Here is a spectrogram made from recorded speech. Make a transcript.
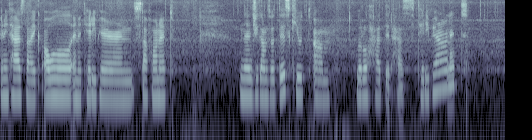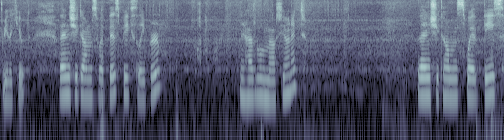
and it has like owl and a teddy bear and stuff on it. And then she comes with this cute um, little hat that has teddy bear on it. Really cute. Then she comes with this big sleeper. It has a little mousey on it. Then she comes with these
